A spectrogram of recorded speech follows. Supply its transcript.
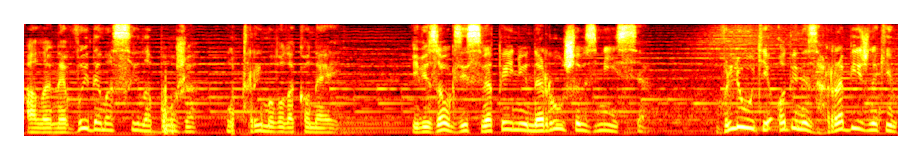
але невидима сила Божа утримувала коней, і візок зі святиню не рушив з місця. В люті один із грабіжників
